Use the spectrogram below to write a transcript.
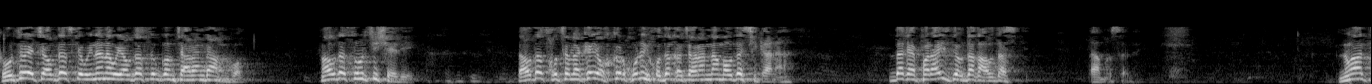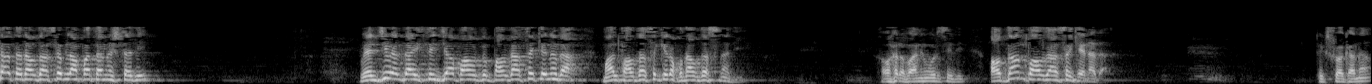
کوته چې اودس کوي نه نه وي اودس کوم چاراندام کو نو اودس ورچی شي دي دا اودس خو څه لکه یو خکر خو نه خو دغه چاراندام اودس شي کنه دغه پرایز دی دغه اودس دی دا مسله نو تا ته دا اودس لا پته نشته دي ویل چې ول دا استنجا په پاوداسه کې نه ده مال پاوداسه کې خدا اودس نه دي خبر باندې ورسېدي او دام پاوداسه کې نه ده ټیک شو کنه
